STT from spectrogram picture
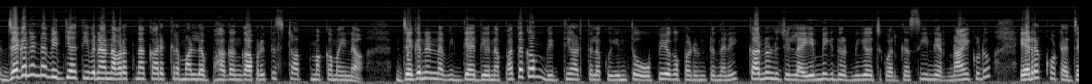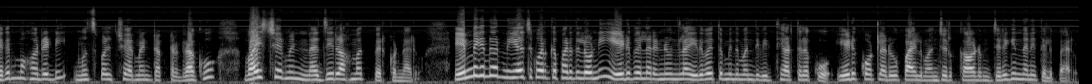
జగనన్న విద్యా దీవెన నవరత్న కార్యక్రమాల్లో భాగంగా ప్రతిష్టాత్మకమైన జగనన్న విద్యా దీవెన పథకం విద్యార్థులకు ఎంతో ఉపయోగపడుంటుందని కర్నూలు జిల్లా ఎమ్మిగినూరు నియోజకవర్గ సీనియర్ నాయకుడు Errakota Jaganmohan Reddy municipal chairman doctor Raghu vice chairman Nazir Ahmad పేర్కొన్నారు. ఎమ్మిగినూరు నియోజకవర్గ పరిధిలోని ఏడు వేల రెండు వందల ఇరవై తొమ్మిది మంది విద్యార్థులకు ఏడు కోట్ల రూపాయలు మంజూరు కావడం జరిగిందని తెలిపారు.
